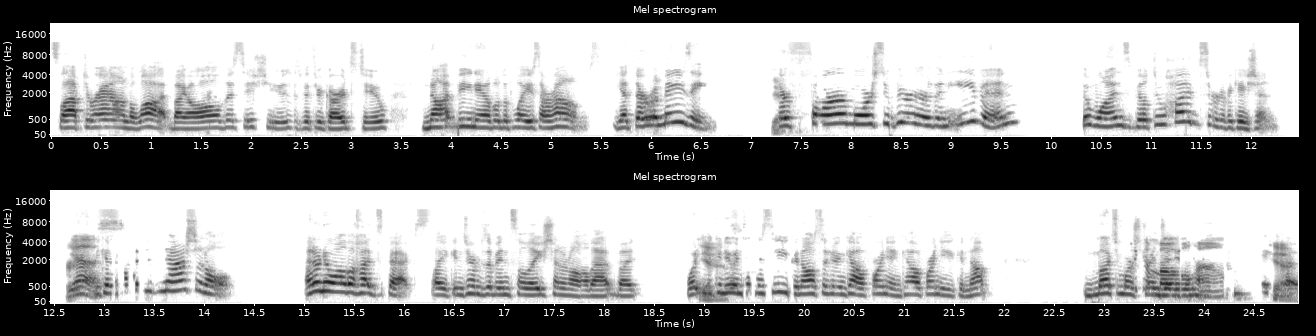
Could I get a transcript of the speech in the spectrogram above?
slapped around a lot by all this issues with regards to not being able to place our homes. Yet they're amazing. Yeah. They're far more superior than even the ones built to HUD certification yes. because HUD is national. I don't know all the HUD specs, like in terms of insulation and all that, but what you can do in Tennessee, you can also do in California. In California, you cannot much more Like a stringent. mobile home. Yeah.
